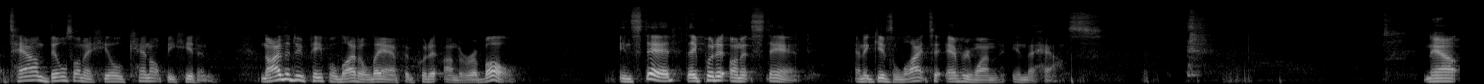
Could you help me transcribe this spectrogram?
A town built on a hill cannot be hidden. Neither do people light a lamp and put it under a bowl. Instead, they put it on its stand and it gives light to everyone in the house. Now,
